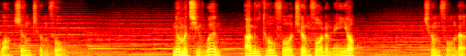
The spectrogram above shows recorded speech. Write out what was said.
往生成佛。那么，请问阿弥陀佛成佛了没有？成佛了。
